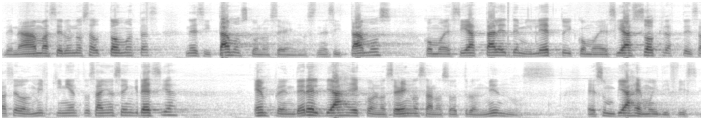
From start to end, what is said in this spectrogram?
de nada más ser unos autómatas, necesitamos conocernos, necesitamos, como decía Tales de Mileto y como decía Sócrates hace 2500 años en Grecia, emprender el viaje de conocernos a nosotros mismos. Es un viaje muy difícil.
